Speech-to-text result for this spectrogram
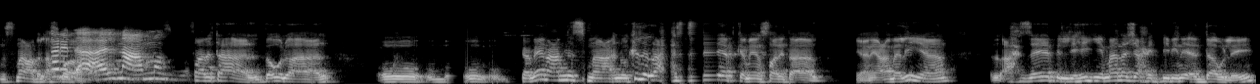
نسمعها بالأخبار. صارت أقل. نعم مزبوط. صارت أقل بقولوا أقل. وكمان عم نسمع إنه كل الأحزاب كمان صارت أقل. يعني عمليا الأحزاب اللي هي ما نجحت ببناء الدولة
